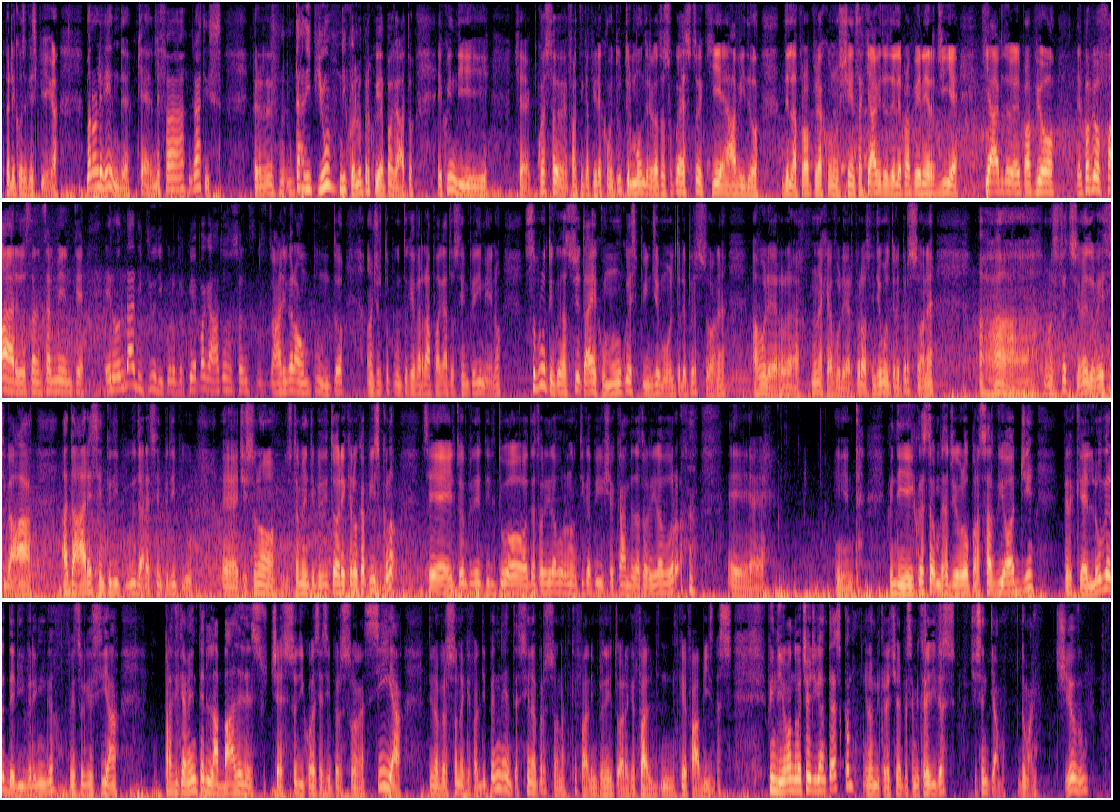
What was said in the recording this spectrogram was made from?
per le cose che spiega, ma non le vende, cioè le fa gratis, per, dà di più di quello per cui hai pagato e quindi cioè, questo deve farti capire come tutto il mondo è legato su questo e chi è avido della propria conoscenza, chi è avido delle proprie energie, chi è avido del proprio, del proprio fare sostanzialmente e non dà di più di quello per cui è pagato, arriverà a un punto, a un certo punto che verrà pagato sempre di meno, soprattutto in questa società che comunque spinge molto le persone a voler, non è che a voler, però spinge molto le persone a una situazione dove si va a dare sempre di più, dare sempre di più. Eh, ci sono giustamente imprenditori che lo capiscono, se il tuo, il tuo, datore di lavoro non ti capisce, cambia datore di lavoro e, e niente. Quindi questo è un messaggio che volevo passarvi oggi perché l'over delivering penso che sia praticamente la base del successo di qualsiasi persona, sia di una persona che fa il dipendente, sia una persona che fa l'imprenditore, che fa, il, che fa business. Quindi vi mando un bacio gigantesco, io non mi crei sempre, se mi crei leaders, ci sentiamo domani. Ciao!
